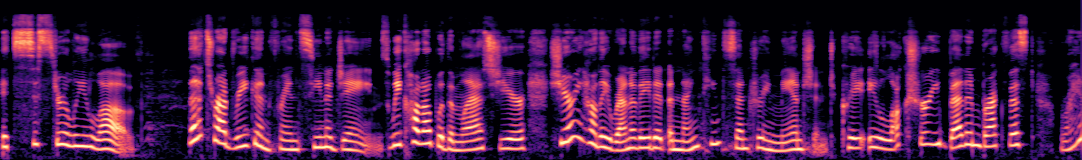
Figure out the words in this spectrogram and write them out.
it's sisterly love. That's Roderica and Francina James. We caught up with them last year, sharing how they renovated a 19th century mansion to create a luxury bed and breakfast right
